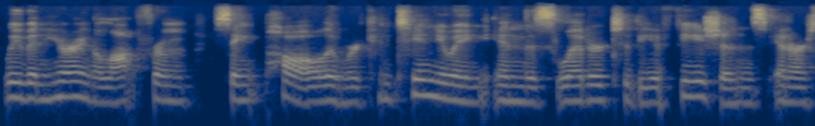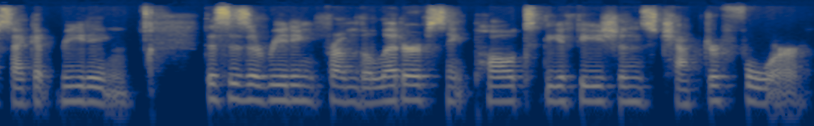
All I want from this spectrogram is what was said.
We've been hearing a lot from St. Paul, and we're continuing in this letter to the Ephesians in our second reading. This is a reading from the letter of St. Paul to the Ephesians, chapter 4.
